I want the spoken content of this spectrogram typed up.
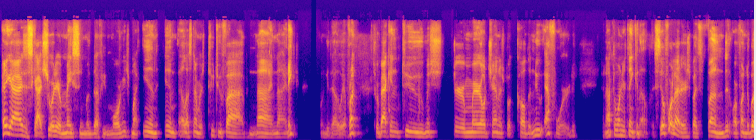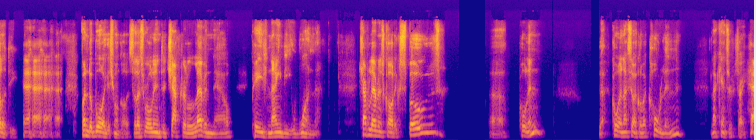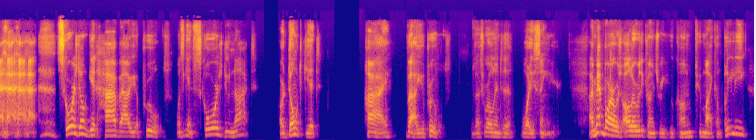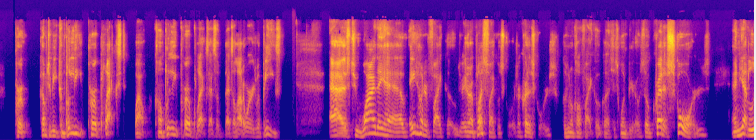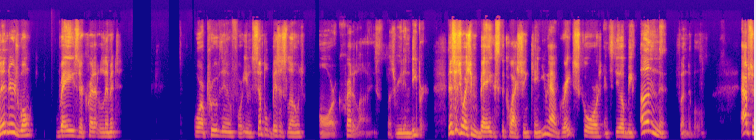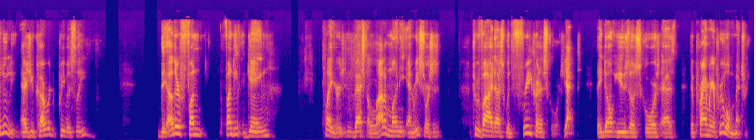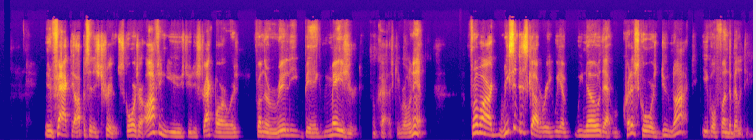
Hey guys, it's Scott Short here, Mason McDuffie Mortgage. My NMLS number is 225998. We'll get that of the way up front. So we're back into Mr. Merrill Chandler's book called The New F Word. Not the one you're thinking of. It's still four letters, but it's fund or fundability. Fundable, I guess you want to call it. So let's roll into chapter 11 now, page 91. Chapter 11 is called Expose, uh, colon, yeah, colon, not semicolon, but colon, not cancer, sorry. scores don't get high value approvals. Once again, scores do not or don't get high value approvals. Let's roll into what he's saying here. I met borrowers all over the country who come to my completely per, come to me completely perplexed. Wow, completely perplexed. That's a that's a lot of words with P's as to why they have 800 FICOs, 800 plus FICO scores or credit scores, because we don't call FICO because that's just one bureau. So credit scores, and yet lenders won't raise their credit limit or approve them for even simple business loans or credit lines. Let's read in deeper. This situation begs the question can you have great scores and still be unfundable? Absolutely. As you covered previously, the other fund, funding game players invest a lot of money and resources to provide us with free credit scores, yet they don't use those scores as the primary approval metric. In fact, the opposite is true. Scores are often used to distract borrowers from the really big measured. Okay, let's keep rolling in. From our recent discovery, we have we know that credit scores do not equal fundability.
